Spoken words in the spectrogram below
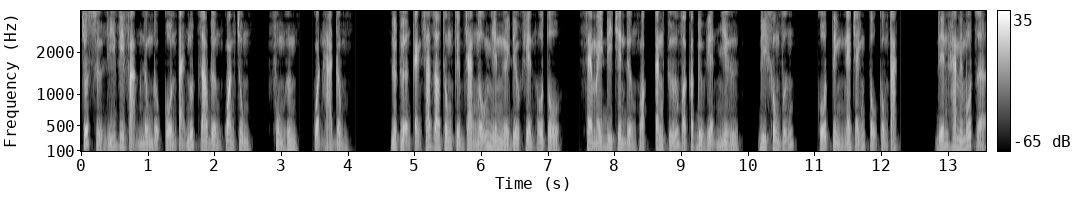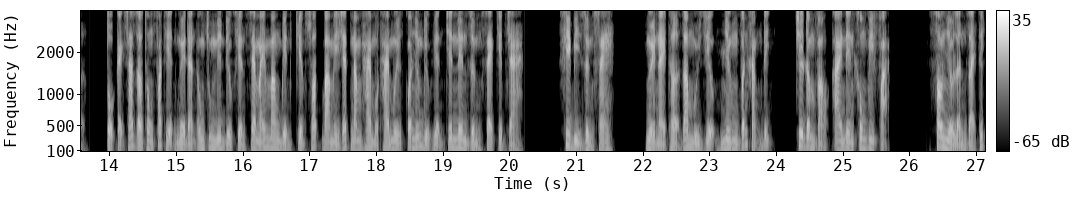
chốt xử lý vi phạm nồng độ cồn tại nút giao đường Quang Trung, Phùng Hưng, quận Hà Đông. Lực lượng cảnh sát giao thông kiểm tra ngẫu nhiên người điều khiển ô tô, xe máy đi trên đường hoặc căn cứ vào các biểu hiện như đi không vững, cố tình né tránh tổ công tác. Đến 21 giờ, tổ cảnh sát giao thông phát hiện người đàn ông trung niên điều khiển xe máy mang biển kiểm soát 30Z52120 có những biểu hiện trên nên dừng xe kiểm tra. Khi bị dừng xe, người này thở ra mùi rượu nhưng vẫn khẳng định chưa đâm vào ai nên không vi phạm. Sau nhiều lần giải thích,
